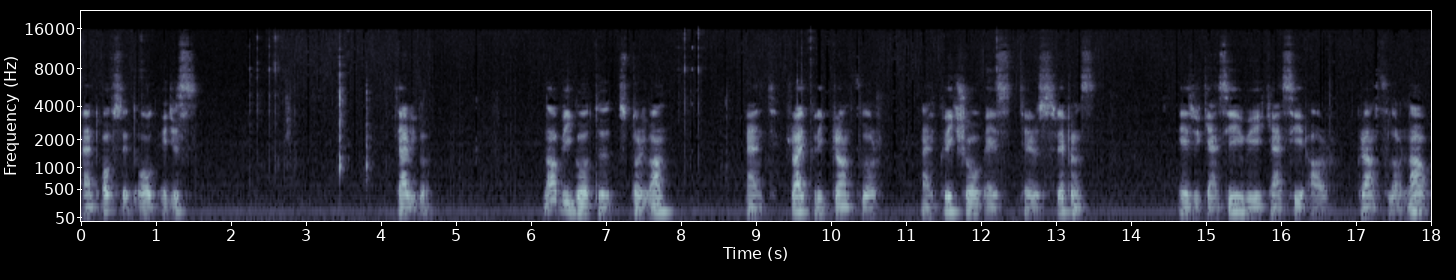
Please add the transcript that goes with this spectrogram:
and offset all edges. There we go. Now we go to story 1 and right click ground floor and click show as trace reference. As you can see we can see our ground floor now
